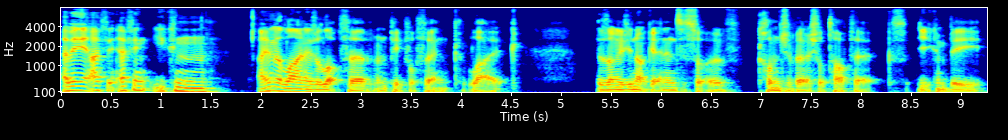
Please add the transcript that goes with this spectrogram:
I mean, I think I think you can. I think the line is a lot further than people think. Like, as long as you're not getting into sort of controversial topics, you can be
